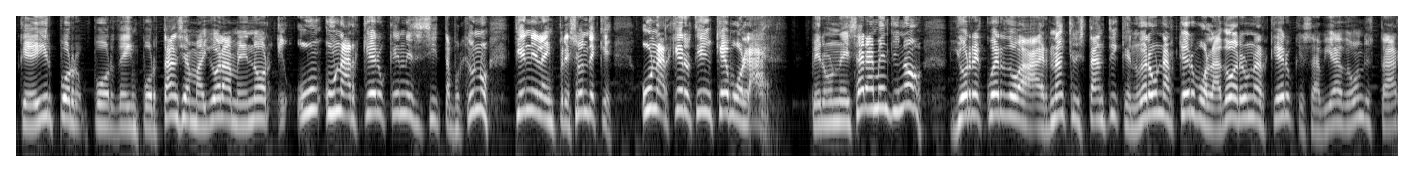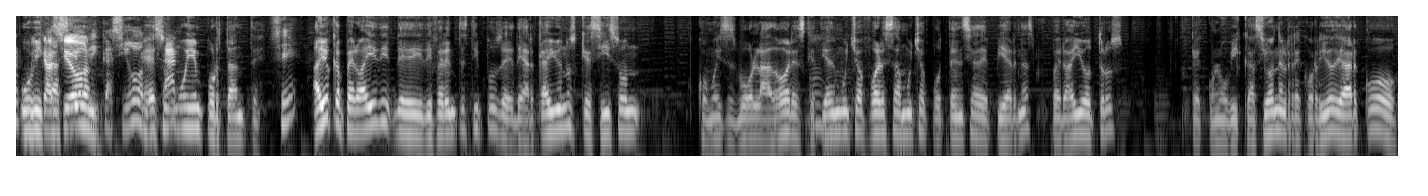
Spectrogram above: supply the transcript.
que ir por, por de importancia mayor a menor, un, un arquero, ¿qué necesita? Porque uno tiene la impresión de que un arquero tiene que volar. Pero necesariamente no. Yo recuerdo a Hernán Cristanti, que no era un arquero volador, era un arquero que sabía dónde estar. Ubicación. Ubicación, Eso es muy importante. ¿Sí? Hay pero hay de, diferentes tipos de, de arca. Hay unos que sí son, como dices, voladores, que tienen mucha fuerza, mucha potencia de piernas, pero hay otros que con la ubicación, el recorrido de arco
